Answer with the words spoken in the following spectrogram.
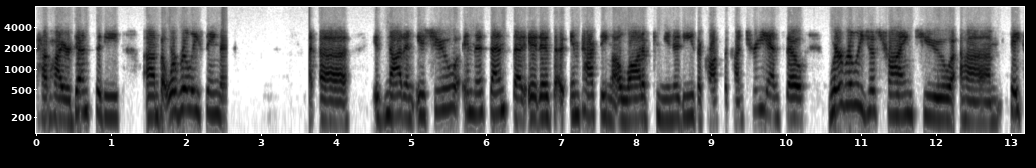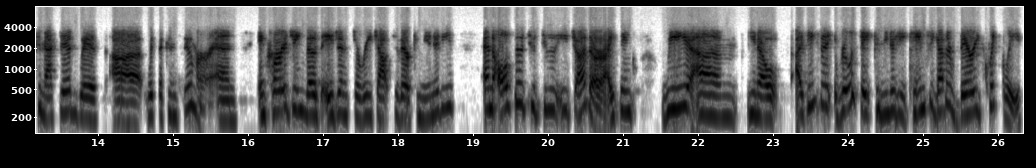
have higher density. Um, but we're really seeing that uh, is not an issue in this sense that it is impacting a lot of communities across the country. And so we're really just trying to um, stay connected with uh, with the consumer and encouraging those agents to reach out to their communities and also to to each other. I think we, um, you know, I think the real estate community came together very quickly.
